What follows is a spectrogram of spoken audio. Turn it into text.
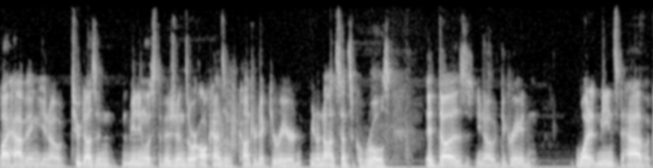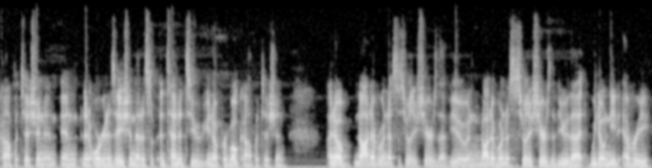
by having you know two dozen meaningless divisions or all kinds of contradictory or you know nonsensical rules, it does you know degrade what it means to have a competition and, and an organization that is intended to you know promote competition. I know not everyone necessarily shares that view, and not everyone necessarily shares the view that we don't need every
